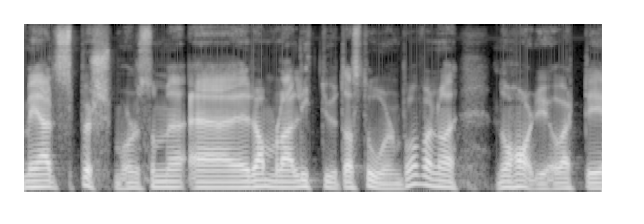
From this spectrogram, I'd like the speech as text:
med et spørsmål som jeg ramla litt ut av stolen på. For nå, nå har de jo vært i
